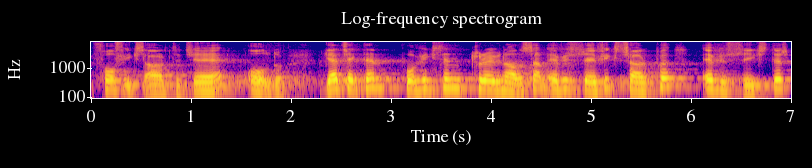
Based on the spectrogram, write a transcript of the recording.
fof x artı c oldu. Gerçekten fof x'in türevini alırsam f üssü fx çarpı f üssü x'tir.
